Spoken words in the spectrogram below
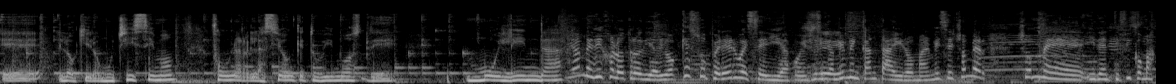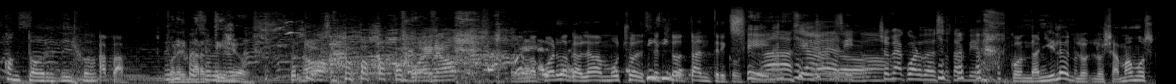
eh, lo quiero muchísimo. Fue una relación que tuvimos de muy linda. Ya me dijo el otro día, digo, ¿qué superhéroe sería? Porque yo le dije, a mí me encanta Iron Man. Me dice, yo me, yo me identifico más con Thor, dijo. Apa. Me Por el martillo. ¿Por qué? bueno. me acuerdo que hablaban mucho del sexo tántrico. Sí, Ah, sí, claro, claro. Yo me acuerdo de eso también. Con Daniela lo, lo llamamos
